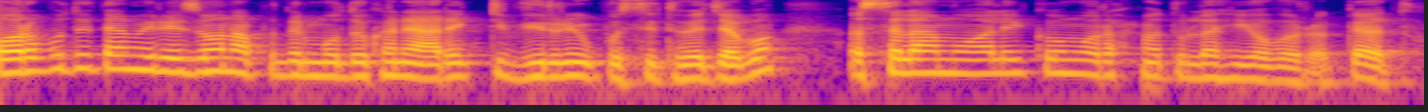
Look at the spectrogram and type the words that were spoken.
পরবর্তীতে আমি রেজন আপনাদের মধ্যখানে আরেকটি ভিডিও নিয়ে উপস্থিত হয়ে যাব। আসসালামু আলাইকুম রহমতুল্লাহি ওবরাকাতুহ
